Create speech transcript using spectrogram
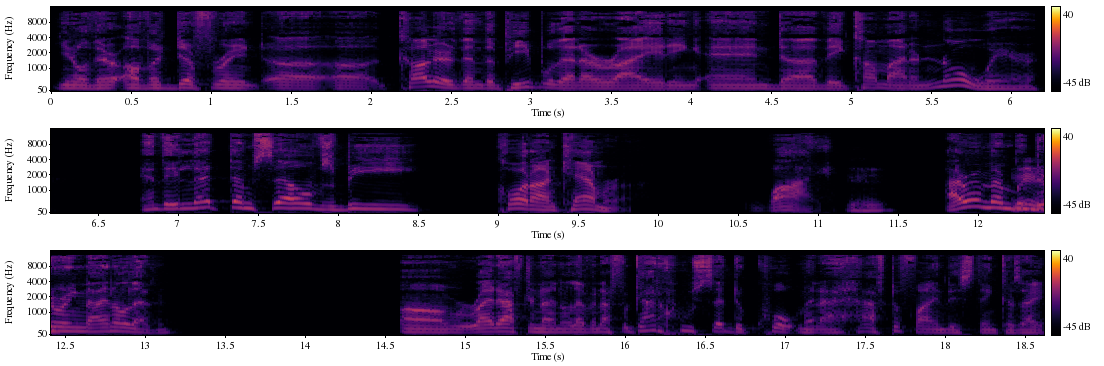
you know they're of a different uh, uh, color than the people that are rioting and uh, they come out of nowhere and they let themselves be caught on camera why mm-hmm. i remember mm. during 9-11 um, right after 9-11 i forgot who said the quote man i have to find this thing because i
